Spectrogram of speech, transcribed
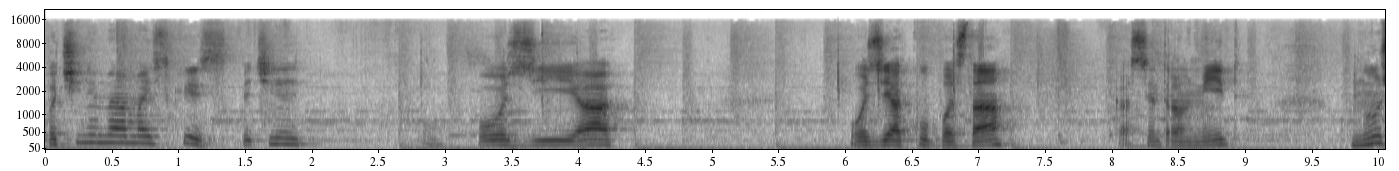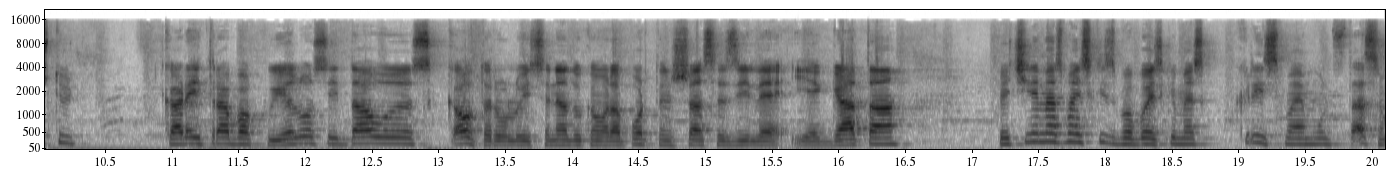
Pe cine mi-a mai scris? Pe cine... Ozia... Ozia Cup ăsta ca central mid. Nu știu care-i treaba cu el, o să-i dau uh, scouterului să ne aducă un raport în 6 zile, e gata. Pe cine mi-ați mai scris, bă băieți, că mi-a scris mai mult, sta să,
